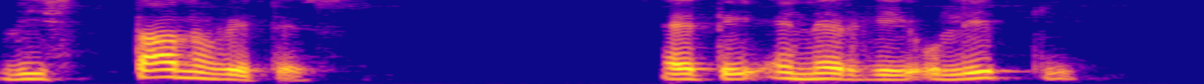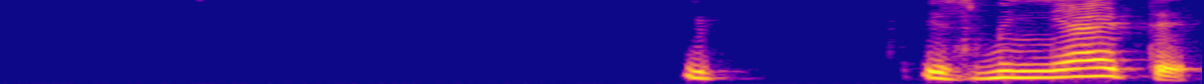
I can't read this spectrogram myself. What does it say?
vistanovites этой энергии улипки и изменяйте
